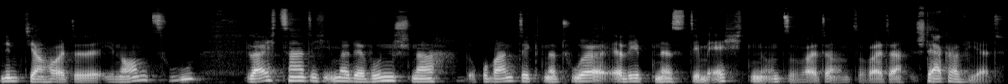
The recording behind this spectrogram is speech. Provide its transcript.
nimmt ja heute enorm zu, gleichzeitig immer der Wunsch nach Romantik, Naturerlebnis, dem Echten und so weiter und so weiter stärker wird.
